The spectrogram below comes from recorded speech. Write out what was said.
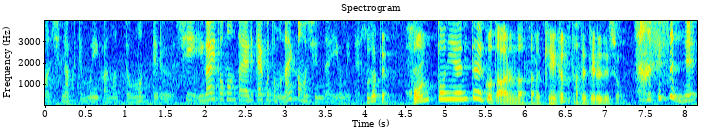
まあ、しなくてもいいかなって思ってるし意外と本当はやりたいこともないかもしれないよみたいな。そうだって本当にやりたいことあるんだったら計画立ててるでしょ。そうですね。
